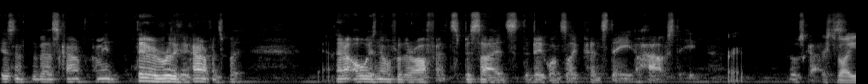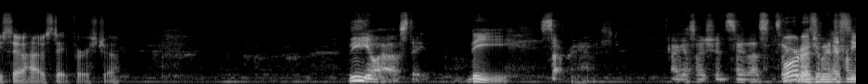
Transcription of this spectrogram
isn't the best conference. I mean, they're a really good conference, but Yeah. they're not always known for their offense. Besides the big ones like Penn State, Ohio State, Right. Those guys. First of all, you say Ohio State first, Joe. the Ohio State. The Sorry, I guess I should say that since Florida's I graduated SEC, from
